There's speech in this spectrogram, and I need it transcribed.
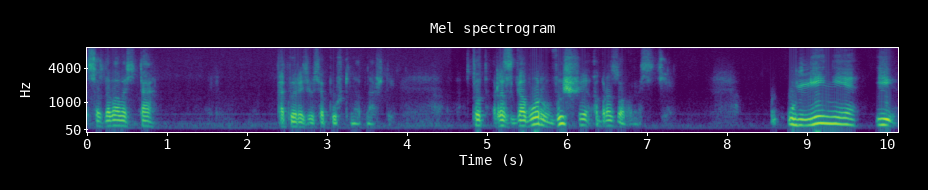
создавалась та, как выразился Пушкин однажды, тот разговор высшей образованности, умение и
